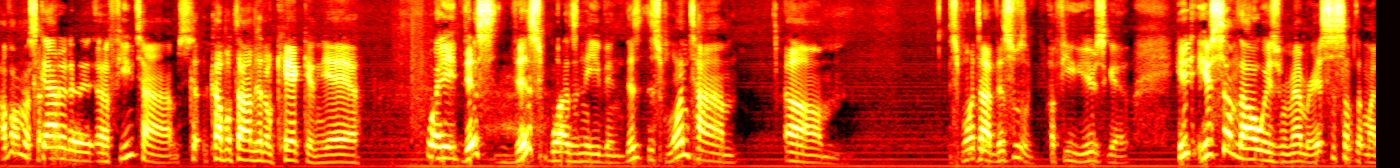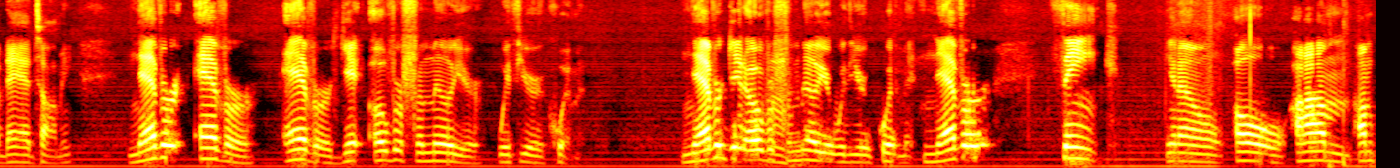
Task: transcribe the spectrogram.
I've almost got it a, a few times. A couple times it'll kick, and yeah. Wait, this this wasn't even this this one time. Um, this one time, this was a few years ago. Here, here's something to always remember. This is something my dad taught me. Never, ever, ever get over familiar with your equipment. Never get over familiar with your equipment. Never think, you know, oh, I'm I'm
